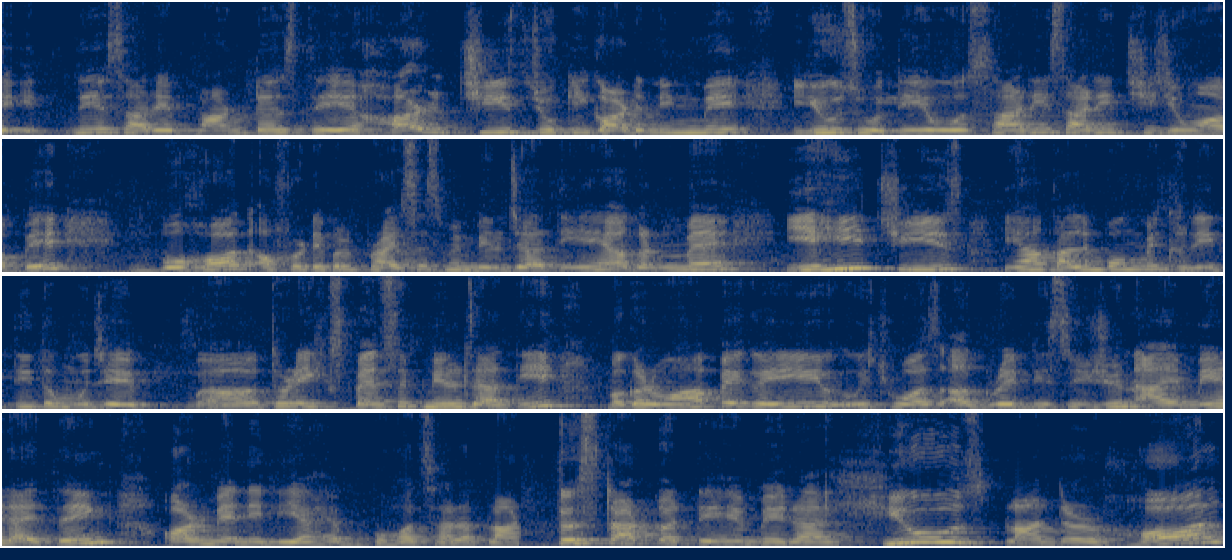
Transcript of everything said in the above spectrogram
इतने सारे प्लांटर्स थे। हर चीज़ जो कि गार्डनिंग में यूज़ होती है, वो सारी सारी चीज़ें वहाँ पे बहुत अफोर्डेबल प्राइसेस में मिल जाती हैं। अगर मैं यही चीज़ यहाँ कालिम्पोंग में ख़रीदती तो मुझे थोड़ी एक्सपेंसिव मिल जाती, मगर वहाँ पे गई which was a great decision I made I think और मैंने लिया है बहुत सारा प्लांट तो स्टार्ट करते हैं मेरा ह्यूज प्लांटर हॉल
